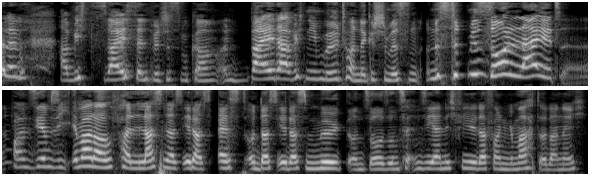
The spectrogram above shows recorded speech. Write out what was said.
Und dann habe ich zwei Sandwiches bekommen und beide habe ich in die Mülltonne geschmissen und es tut mir so leid. Vor allem, sie haben sich immer darauf verlassen, dass ihr das esst und dass ihr das mögt und so, sonst hätten sie ja nicht viel davon gemacht, oder nicht?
